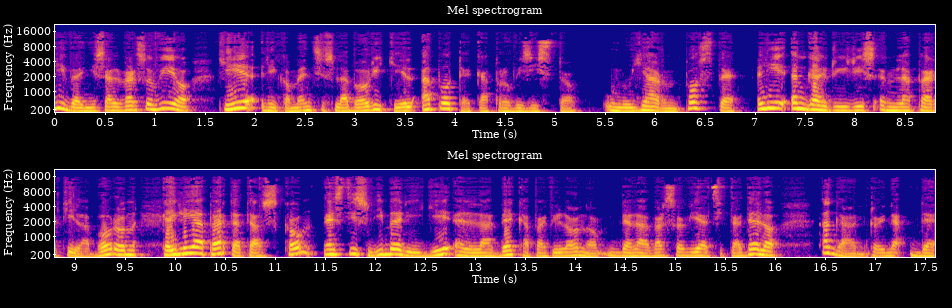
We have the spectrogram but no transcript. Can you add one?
li venis al Varsovio, kie li comencis labori kiel apoteka provizisto. Unu jaron poste li engaĝiĝis en la parti laboron, kaj lia parta tasko estis liberigi el la beka pavilono de la Varsovia citadelo agantojn de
